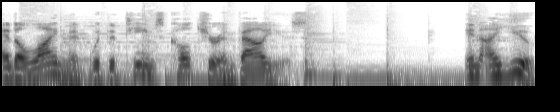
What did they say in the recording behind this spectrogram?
and alignment with the team's culture and values. In Aiyuk,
